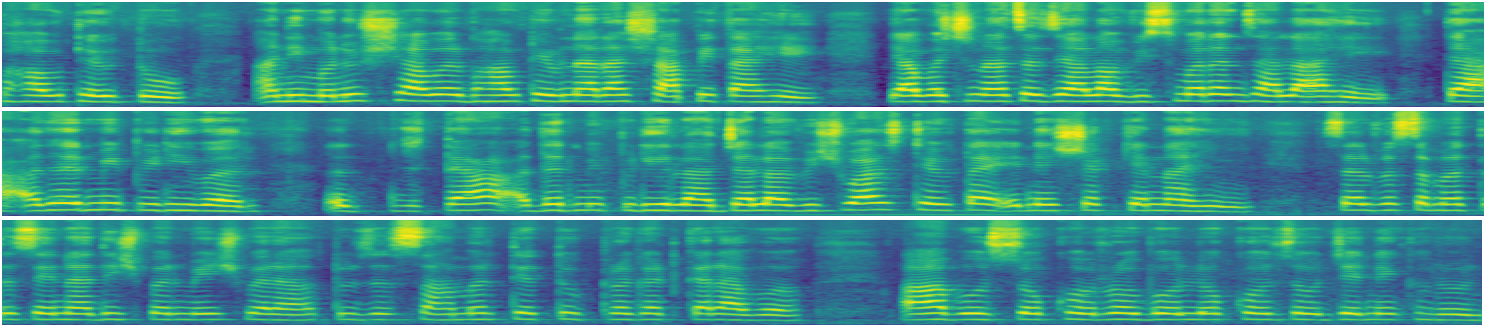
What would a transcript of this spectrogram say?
भाव ठेवतो आणि मनुष्यावर भाव ठेवणारा शापित आहे. या वचनाचं ज्याला विस्मरण झालं आहे त्या अधर्मी पिढीवर त्या अधर्मी पिढीला ज्याला विश्वास ठेवता येणे शक्य नाही. सर्व समर्थ सेनाधीश परमेश्वरा तुझं सामर्थ्य तू प्रगट करावं. आ बो सोखो रोबो लोको जो जेणेकरून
